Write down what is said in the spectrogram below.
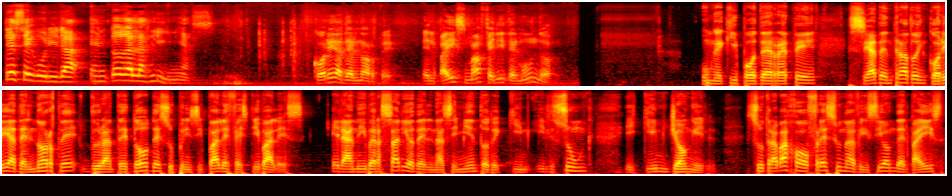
de seguridad en todas las líneas. Corea del Norte, el país más feliz del mundo. Un equipo de RT se ha adentrado en Corea del Norte durante dos de sus principales festivales, el aniversario del nacimiento de Kim Il-sung y Kim Jong-il. Su trabajo ofrece una visión del país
